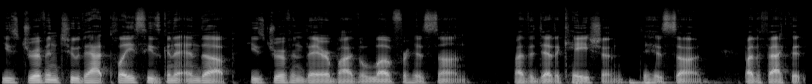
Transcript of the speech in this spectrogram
he's driven to that place he's going to end up. He's driven there by the love for his son, by the dedication to his son, by the fact that,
